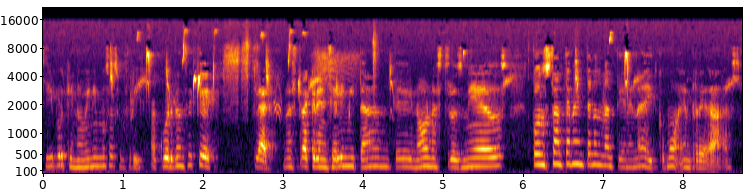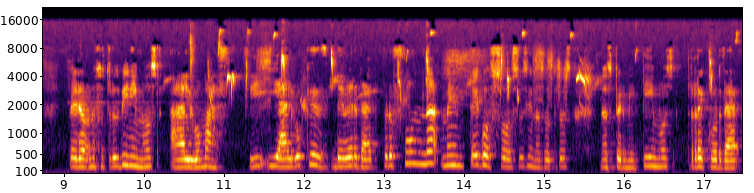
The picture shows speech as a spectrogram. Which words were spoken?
¿sí? Porque no vinimos a sufrir. Acuérdense que, claro, nuestra creencia limitante, ¿no? Nuestros miedos constantemente nos mantienen ahí como enredadas pero nosotros vinimos a algo más. Y algo que es de verdad profundamente gozoso si nosotros nos permitimos recordar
